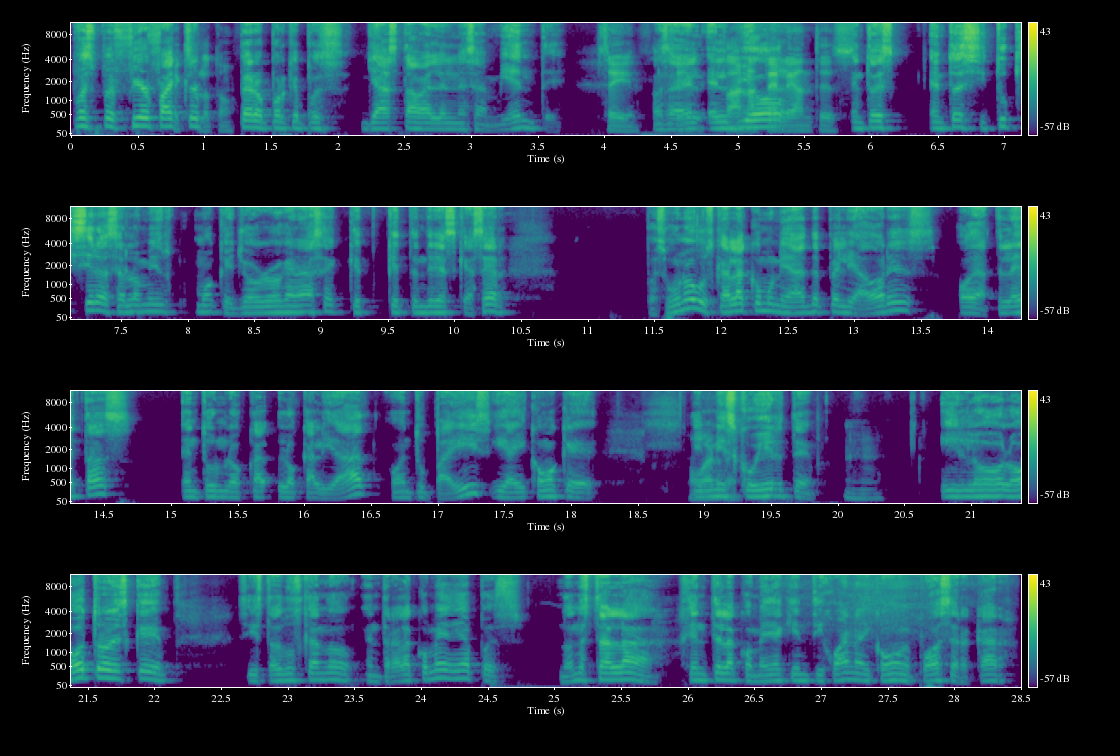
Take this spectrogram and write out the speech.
pues, pues, Fear Factor, pero porque pues ya estaba él en ese ambiente. Sí. O sea, él, él vio... antes. Entonces, entonces, si tú quisieras hacer lo mismo que Joe Rogan hace, ¿qué, ¿qué, tendrías que hacer? Pues uno, buscar la comunidad de peleadores o de atletas en tu localidad o en tu país y ahí como que inmiscuirte. Y lo, lo otro es que si estás buscando entrar a la comedia, pues ¿dónde está la gente de la comedia aquí en Tijuana y cómo me puedo acercar?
